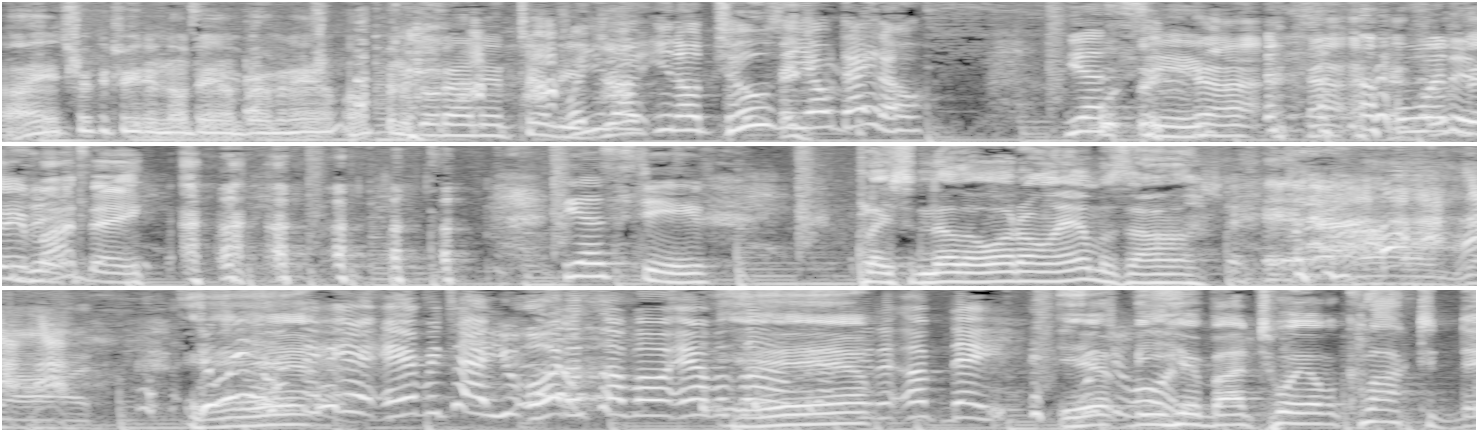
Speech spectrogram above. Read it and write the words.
I ain't trick or treating no damn Birmingham. I'm finna go down there and tell Well, these you know, you know, Tuesday your day though. Yes, Steve. What is Tuesday my day. Yes, Steve. Place another order on Amazon. Oh, God. Do we have to hear every time you order something on Amazon? we Yeah. Get an update. yeah, be order? here by 12 o'clock today.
